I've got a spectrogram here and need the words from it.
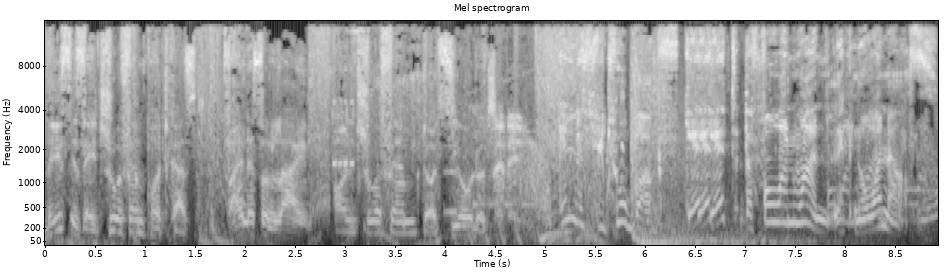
This is a True FM podcast. Find us online on truefm.co.za. Industry Toolbox. Get, get the 411 like no one else.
